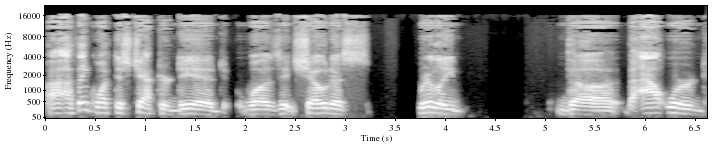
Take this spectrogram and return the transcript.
I think what this chapter did was it showed us really the the outward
